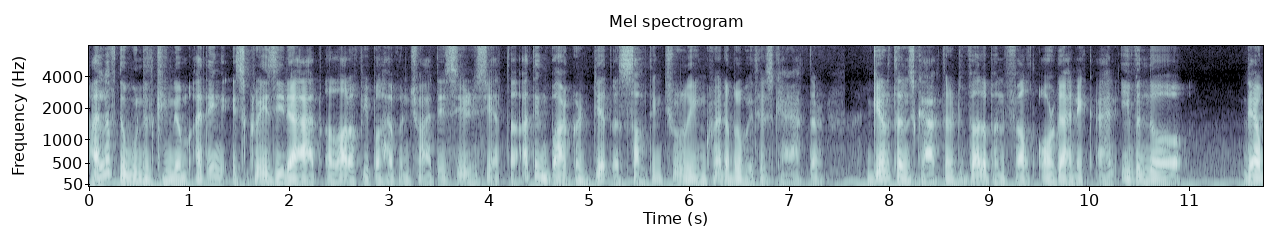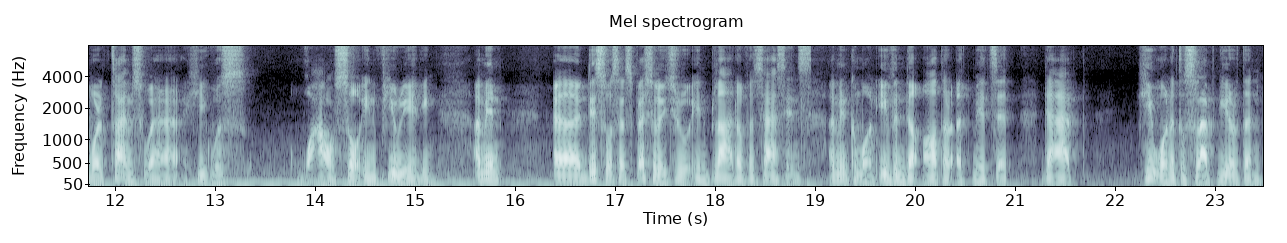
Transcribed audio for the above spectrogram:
I love The Wounded Kingdom. I think it's crazy that a lot of people haven't tried this series yet. I think Barker did something truly incredible with his character. Girton's character development felt organic and even though there were times where he was, wow, so infuriating. I mean, uh, this was especially true in Blood of Assassins. I mean, come on, even the author admits it that he wanted to slap Girton.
